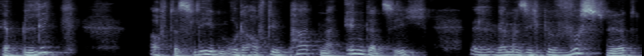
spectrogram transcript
der Blick auf das Leben oder auf den Partner ändert sich, äh, wenn man sich bewusst wird,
